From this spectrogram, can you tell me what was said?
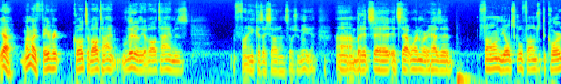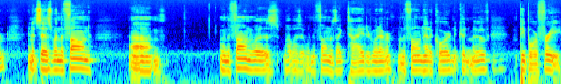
yeah, one of my favorite quotes of all time, literally of all time, is funny because I saw it on social media. Um, but it's uh, it's that one where it has a phone, the old school phones with the cord, and it says when the phone, um, when the phone was what was it? When the phone was like tied or whatever. When the phone had a cord and it couldn't move, people were free.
